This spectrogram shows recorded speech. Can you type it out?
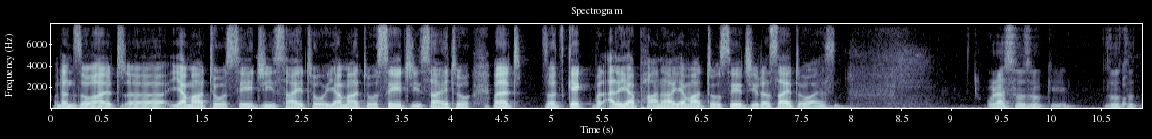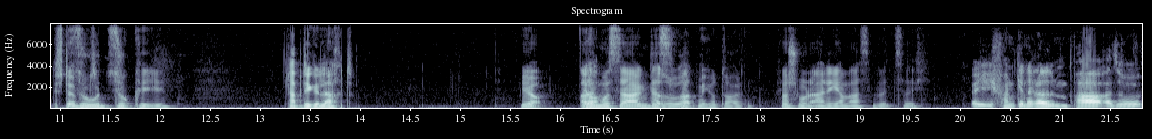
Und dann so halt äh, Yamato, Seiji, Saito, Yamato, Seiji, Saito. Weil halt so als Gag, weil alle Japaner Yamato, Seiji oder Saito heißen. Oder Suzuki. Suzu Stimmt. Suzuki. Habt ihr gelacht? Ja. Also Ja. ich muss sagen, das also war, hat mich unterhalten. war schon einigermaßen witzig. Ich fand generell ein paar, also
